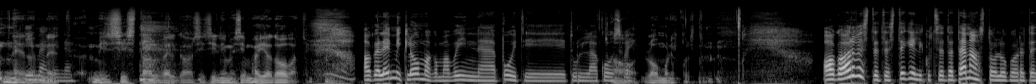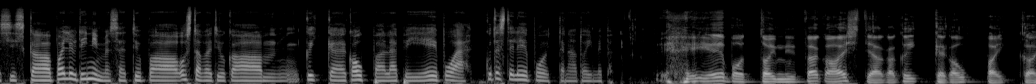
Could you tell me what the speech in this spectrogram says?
need Imeline. on need, mis siis talvel ka siis inimesi majja toovad. aga lemmikloomaga ma võin äh, poodi tulla koos no, või? loomulikult aga arvestades tegelikult seda tänast olukorda, siis ka paljud inimesed juba ostavad ju ka mm, kõike kaupa läbi e-poe. kuidas teil e-pood täna toimib? ei, e-pood toimib väga hästi, aga kõike kaupa ikka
